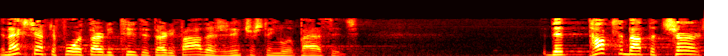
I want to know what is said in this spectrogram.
In Acts chapter 4, 32 through 35, there's an interesting little passage that talks about the church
